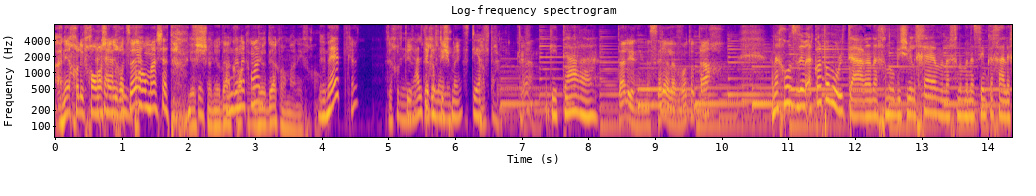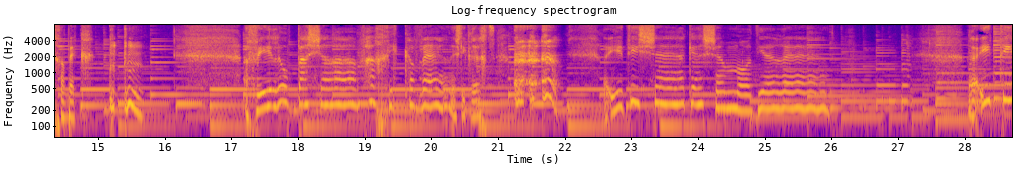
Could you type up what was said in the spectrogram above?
אני יכול לבחור מה שאני רוצה? אתה יכול לבחור מה שאתה רוצה. יש, אני יודע זה כבר- מה אני אבחר. באמת? כן, תכף תשמעי. אז תהיה הפתעה. כן. גיטרה. טלי, אני אנסה ללוות אותך. אנחנו, הכל פה מאולתר, אנחנו בשבילכם, אנחנו מנסים ככה לחבק. אפילו בשרב הכי כבד, יש לי קרחץ. ראיתי שהגשם עוד ירד. ראיתי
